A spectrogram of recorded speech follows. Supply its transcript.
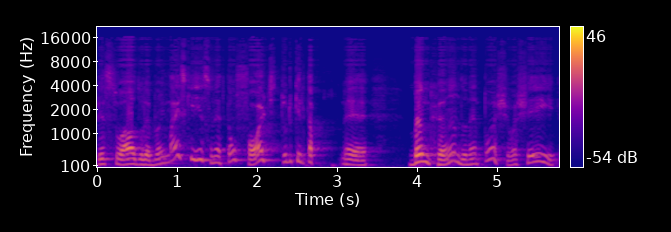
Pessoal do LeBron, e mais que isso, né? Tão forte, tudo que ele tá é, bancando, né? Poxa, eu achei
